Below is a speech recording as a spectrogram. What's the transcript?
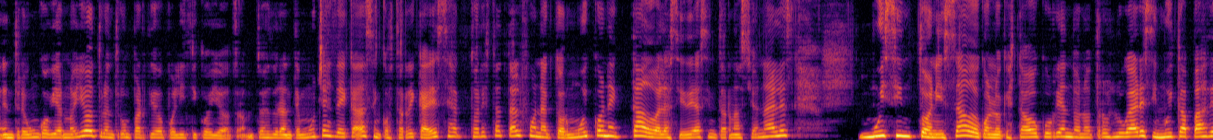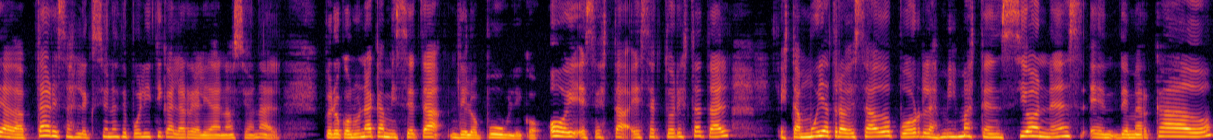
entre un gobierno y otro, entre un partido político y otro. Entonces, durante muchas décadas en Costa Rica ese actor estatal fue un actor muy conectado a las ideas internacionales, muy sintonizado con lo que estaba ocurriendo en otros lugares y muy capaz de adaptar esas lecciones de política a la realidad nacional, pero con una camiseta de lo público. Hoy es ese actor estatal está muy atravesado por las mismas tensiones eh, de mercado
